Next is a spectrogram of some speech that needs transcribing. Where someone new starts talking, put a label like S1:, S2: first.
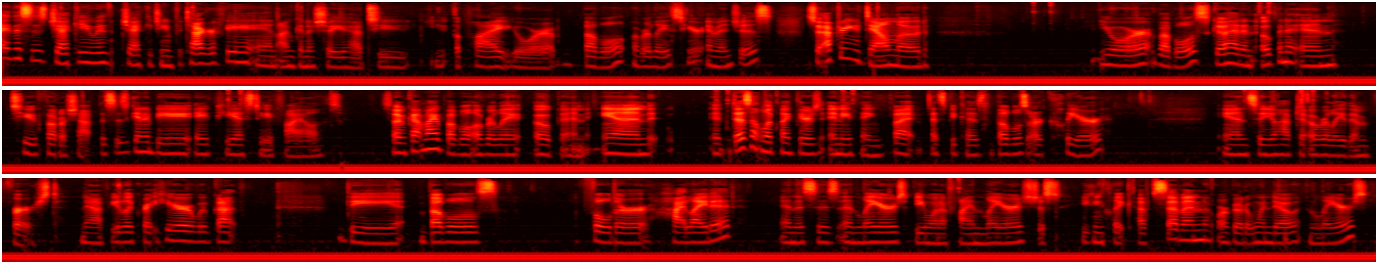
S1: Hi, this is Jackie with Jackie Jean Photography and I'm going to show you how to apply your bubble overlays to your images. So after you download your bubbles, go ahead and open it in to Photoshop. This is going to be a PSD file. So I've got my bubble overlay open and it doesn't look like there's anything but that's because the bubbles are clear and so you'll have to overlay them first. Now if you look right here, we've got the bubbles folder highlighted and this is in layers. If you want to find layers, just you can click F7 or go to window and layers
